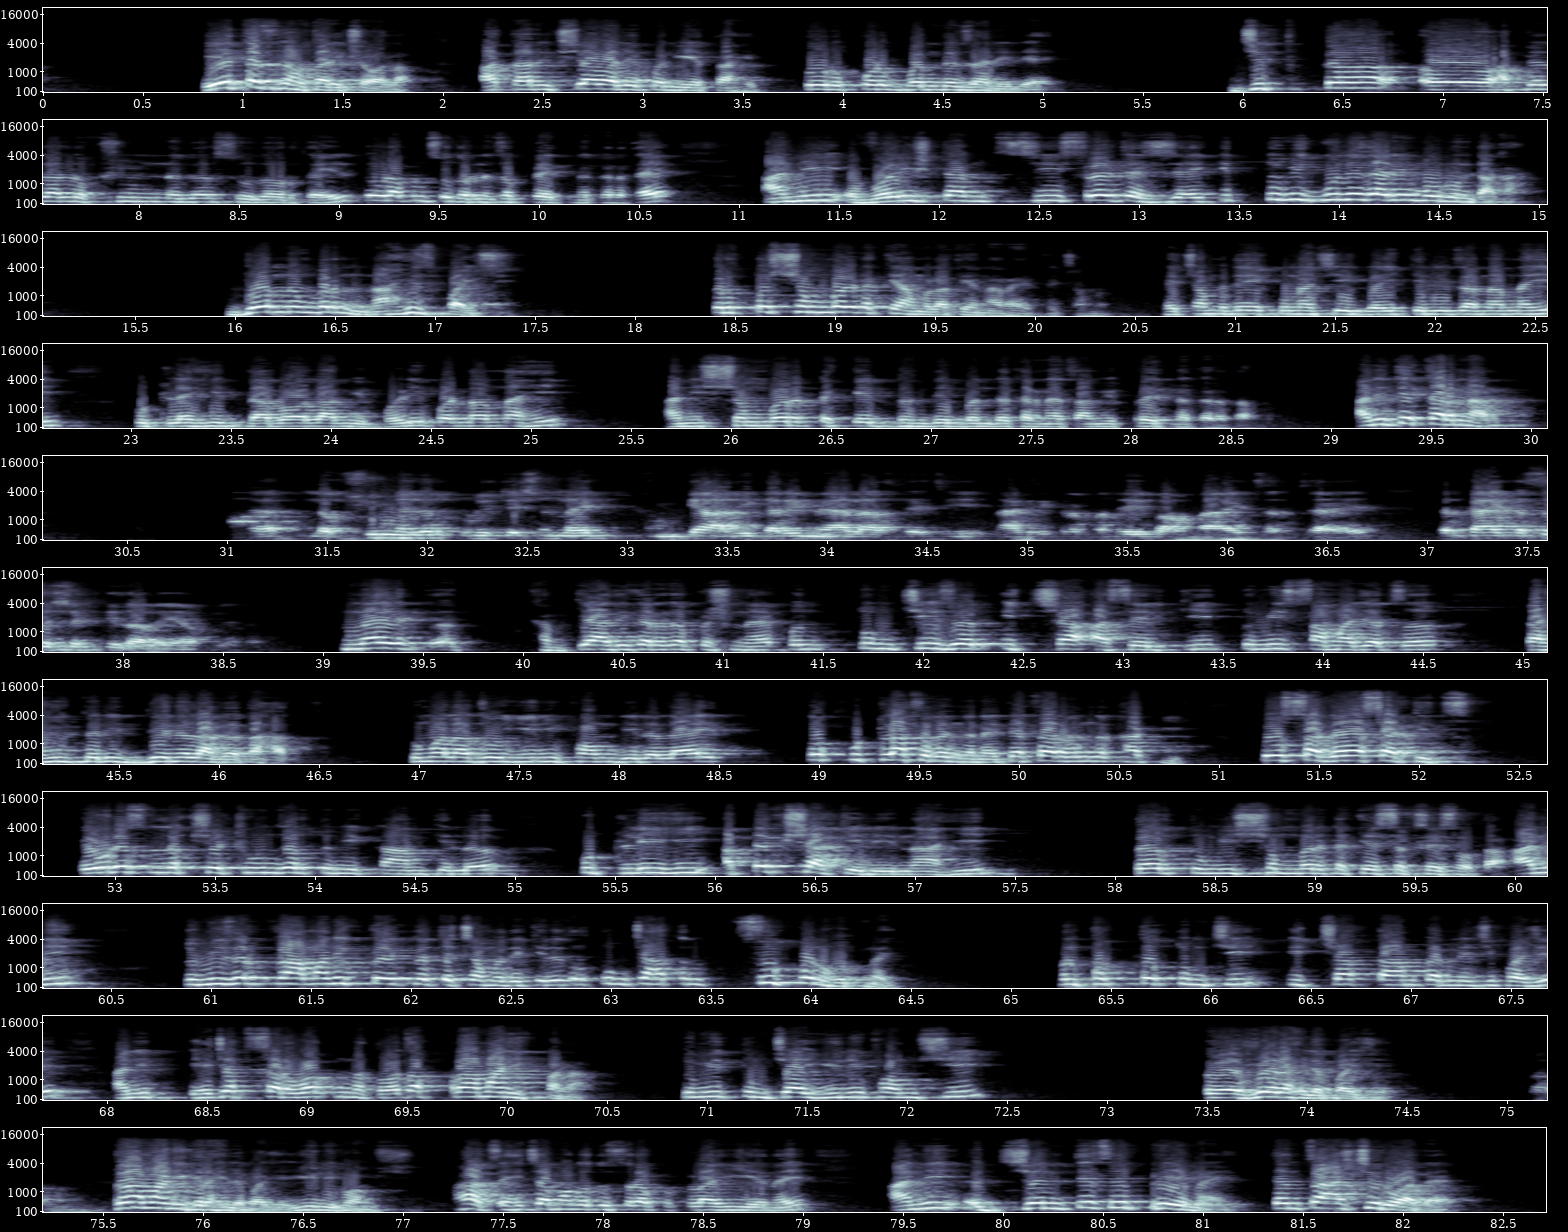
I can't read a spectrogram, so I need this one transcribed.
येतच नव्हता रिक्षावाला. आता रिक्षावाले पण येत आहेत. तोडफोड बंद झालेली आहे. जितकं आपल्याला लक्ष्मीनगर सुधारता येईल तेवढं आपण सुधारण्याचा प्रयत्न करत आहे. आणि वरिष्ठांची सरळ अशी आहे की तुम्ही गुन्हेगारी मोडून टाका. दोन नंबर नाहीच पाहिजे. तर तो शंभर टक्के अंमलात येणार आहे त्याच्यामध्ये. त्याच्यामध्ये कुणाची गय केली जाणार नाही. कुठल्याही दबावाला आम्ही बळी पडणार नाही आणि शंभर टक्के धंदे बंद करण्याचा आम्ही प्रयत्न करत आहोत. आणि ते करणार. लक्ष्मीनगर पोलीस स्टेशनला एक खमक्या अधिकारी मिळाला असल्याची नागरिकांमध्ये भावना आहे चर्चा आहे. तर काय कसं शक्य झालंय आपल्याला? नाही खमक्या अधिकाराचा प्रश्न आहे पण तुमची जर इच्छा असेल की तुम्ही समाजाचं काहीतरी देणं लागत आहात तुम्हाला जो युनिफॉर्म दिलेला आहे तो कुठलाच रंग नाही त्याचा रंग खाकी तो सगळ्यासाठीच. एवढंच लक्ष ठेवून जर तुम्ही काम केलं कुठलीही अपेक्षा केली नाही तर तुम्ही शंभर टक्के सक्सेस होता. आणि तुम्ही जर प्रामाणिक प्रयत्न त्याच्यामध्ये केले तर तुमच्या हातून चूक पण होत नाही. पण फक्त तुमची इच्छा काम करण्याची पाहिजे आणि ह्याच्यात सर्वात महत्त्वाचा प्रामाणिकपणा. तुम्ही तुमच्या युनिफॉर्मशी हे राहिलं पाहिजे. प्रामाणिक. राहिलं पाहिजे युनिफॉर्मशी हाच ह्याच्या मागे दुसरा कुठलाही हे नाही. आणि जनतेचे प्रेम आहे त्यांचा आशीर्वाद आहे.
